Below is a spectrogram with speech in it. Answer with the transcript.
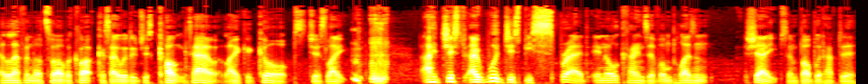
11 or 12 o'clock because I would have just conked out like a corpse. Just like, I just, I would just be spread in all kinds of unpleasant shapes. And Bob would have to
